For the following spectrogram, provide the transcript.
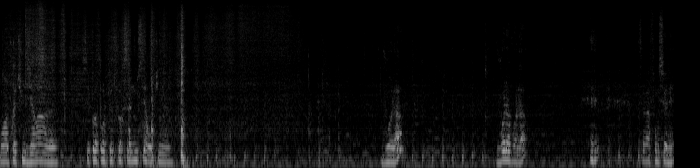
Bon, après, tu me diras, euh, c'est pas pour le peu de fois que ça nous sert au final. Voilà. Voilà, voilà. ça va fonctionner.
